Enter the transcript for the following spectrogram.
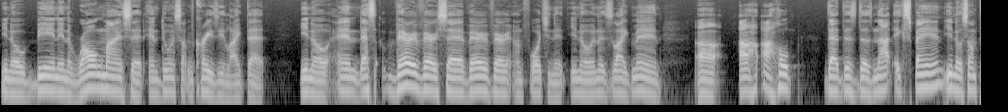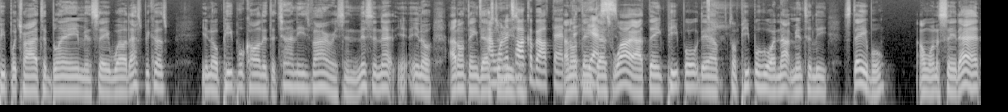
you know, being in the wrong mindset and doing something crazy like that. You know, and that's very very sad, very very unfortunate. You know, and it's like, man, uh, I I hope that this does not expand. You know, some people try to blame and say, well, that's because. You know, people call it the Chinese virus and this and that. You know, I don't think that's. I want to talk about that. I don't think yes. that's why. I think people there are some people who are not mentally stable. I want to say that,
